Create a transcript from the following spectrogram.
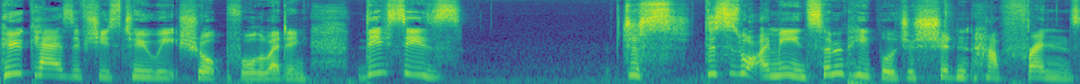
Who cares if she's two weeks short before the wedding? This is just, this is what I mean. Some people just shouldn't have friends.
